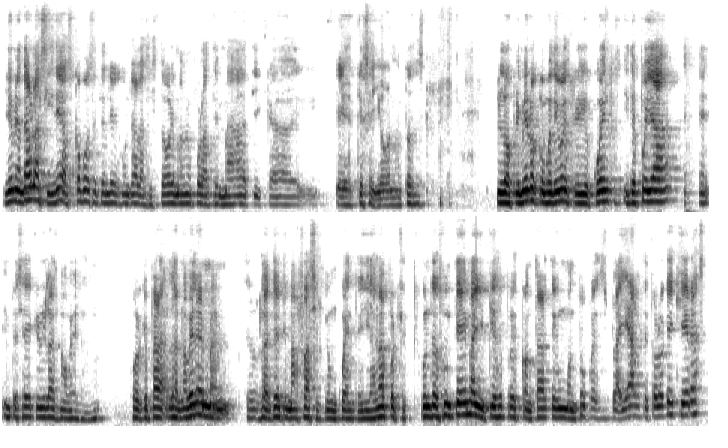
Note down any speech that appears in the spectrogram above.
yo me han dado las ideas, cómo se tendría que contar las historias, más o menos por la temática, qué, qué sé yo. Entonces, lo primero, como digo, escribí cuentos y después ya eh, empecé a escribir las novelas, ¿no? porque para la novela es relativamente más fácil que un cuento, y además porque juntas un tema y empiezas, puedes contarte un montón, puedes explayarte todo lo que quieras,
